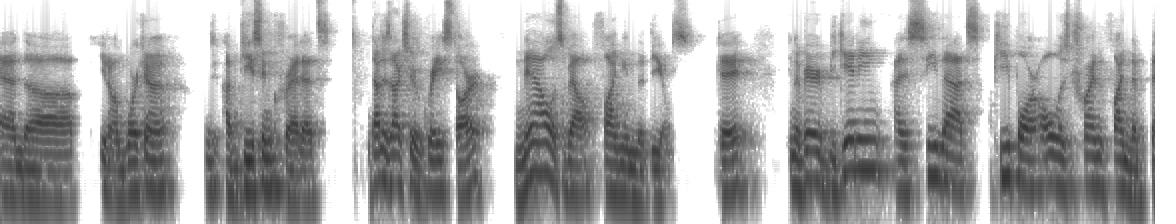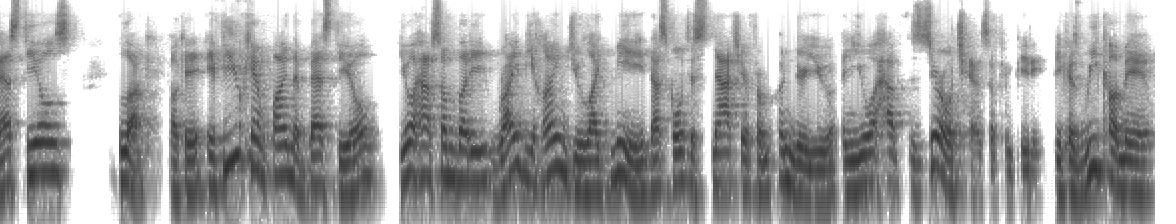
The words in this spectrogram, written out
and uh, you know I'm working a decent credit. That is actually a great start. Now it's about finding the deals. Okay. In the very beginning, I see that people are always trying to find the best deals. Look, okay, if you can find the best deal, you'll have somebody right behind you like me that's going to snatch it from under you and you will have zero chance of competing because we come in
